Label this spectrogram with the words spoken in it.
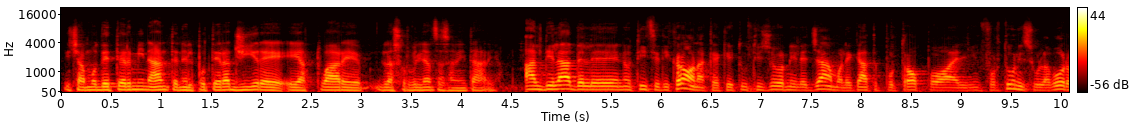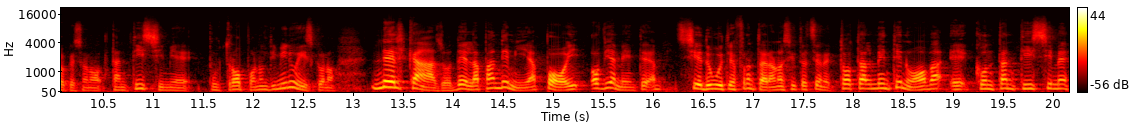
diciamo, determinante nel poter agire e attuare la sorveglianza sanitaria. Al di là delle notizie di cronaca che tutti i giorni leggiamo, legate purtroppo agli infortuni sul lavoro che sono tantissimi e purtroppo non diminuiscono, nel caso della pandemia poi ovviamente si è dovuti affrontare una situazione totalmente nuova e con tantissime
